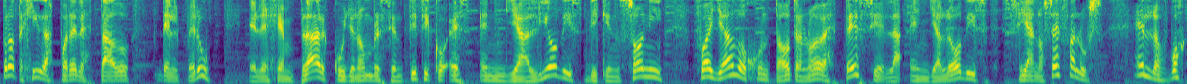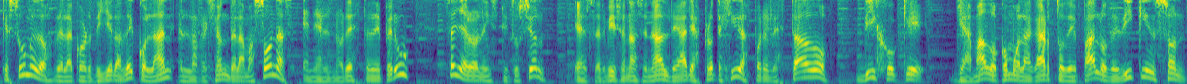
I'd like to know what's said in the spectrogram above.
Protegidas por el Estado del Perú. El ejemplar, cuyo nombre científico es Enyaliodis dickinsoni, fue hallado junto a otra nueva especie, la Enyaliodis cyanocephalus, en los bosques húmedos de la cordillera de Colán, en la región del Amazonas, en el noreste de Perú, señaló la institución. El Servicio Nacional de Áreas Protegidas por el Estado dijo que Llamado como lagarto de palo de Dickinson,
